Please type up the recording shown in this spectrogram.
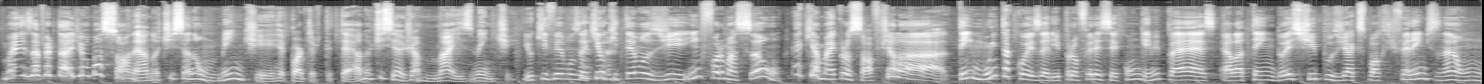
mas a verdade é uma só, né? A notícia não mente mente, repórter TT. A notícia jamais mente. E o que vemos aqui, o que temos de informação é que a Microsoft ela tem muita coisa ali para oferecer com o Game Pass. Ela tem dois tipos de Xbox diferentes, né? Um,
